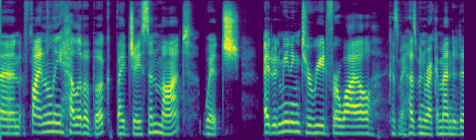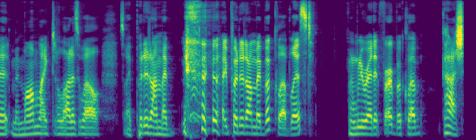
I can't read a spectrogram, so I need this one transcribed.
then finally, Hell of a Book by Jason Mott, which I'd been meaning to read for a while because my husband recommended it. My mom liked it a lot as well. So I put it on my I put it on my book club list and we read it for our book club. Gosh,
